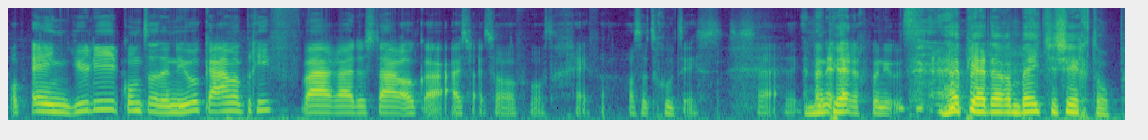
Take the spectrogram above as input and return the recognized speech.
op 1 juli komt er een nieuwe Kamerbrief, waar dus daar ook uitsluitsel over wordt gegeven, als het goed is. Dus ik ben jij, erg benieuwd. Heb jij daar een beetje zicht op?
